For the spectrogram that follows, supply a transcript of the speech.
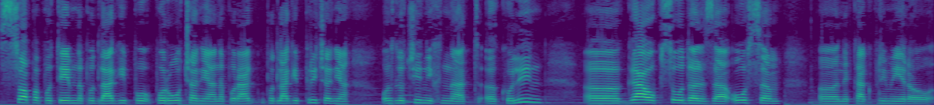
so pa potem na podlagi po, poročanja, na podlagi pričanja o zločinih nad uh, Kolin, uh, ga obsodili za osem uh, nekakšnih primerov uh,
